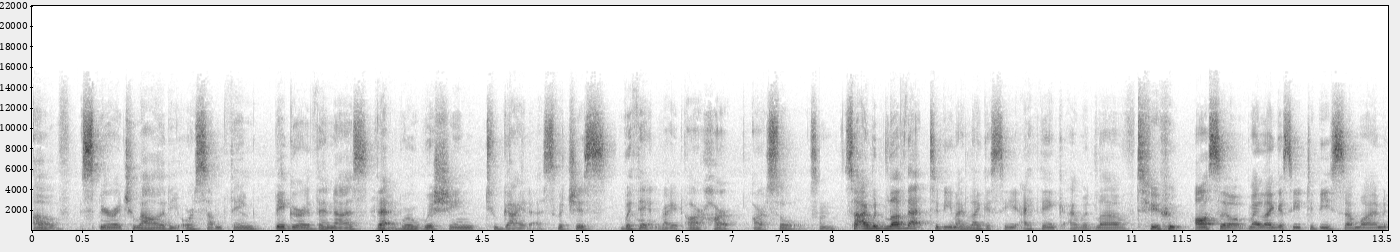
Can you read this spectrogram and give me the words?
of spirituality or something bigger than us that mm. we're wishing to guide us which is within right our heart our souls. So I would love that to be my legacy. I think I would love to also my legacy to be someone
